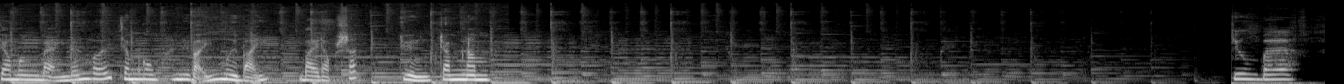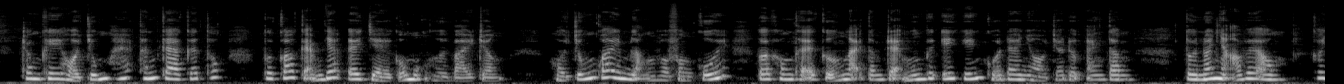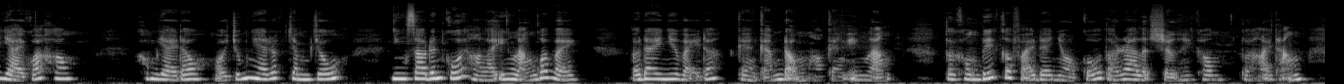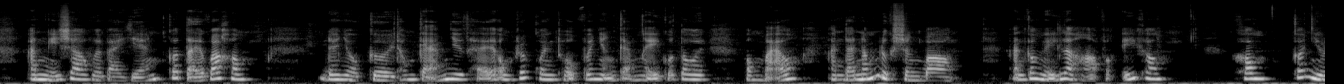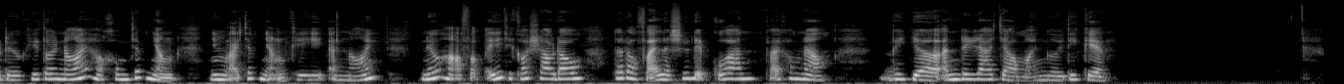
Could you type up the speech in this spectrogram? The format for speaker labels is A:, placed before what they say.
A: Chào mừng bạn đến với Châm ngôn 2717, bài đọc sách Chuyện trăm năm. Chương 3 Trong khi hội chúng hát thánh ca kết thúc, tôi có cảm giác ê chề của một người bại trận. Hội chúng quá im lặng vào phần cuối, tôi không thể cưỡng lại tâm trạng muốn biết ý kiến của đa nhồi cho được an tâm. Tôi nói nhỏ với ông, có dài quá không? Không dài đâu, hội chúng nghe rất chăm chú. Nhưng sau đến cuối họ lại yên lặng quá vậy. Ở đây như vậy đó, càng cảm động họ càng yên lặng. Tôi không biết có phải Daniel cố tỏ ra lịch sự hay không. Tôi hỏi thẳng, anh nghĩ sao về bài giảng, có tệ quá không? Daniel cười thông cảm như thể ông rất quen thuộc với những cảm nghĩ của tôi. Ông bảo, anh đã nắm được sừng bò. Anh có nghĩ là họ Phật ý không? Không, có nhiều điều khi tôi nói họ không chấp nhận, nhưng lại chấp nhận khi anh nói. Nếu họ Phật ý thì có sao đâu, đó đâu phải là sứ điệp của anh, phải không nào? Bây giờ anh đi ra chào mọi người đi kìa.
